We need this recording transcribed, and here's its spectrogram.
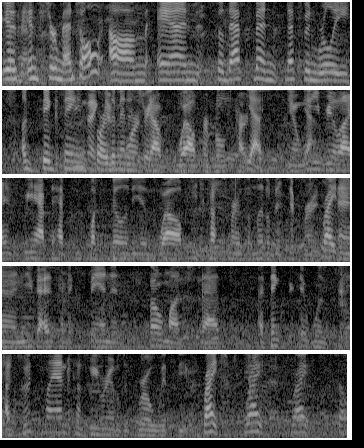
is instrumental um, and so that's been that's been really a big thing like for the ministry worked out well for both parties. Yes, You know, yeah. we realize we have to have some flexibility as well. Each customer is a little bit different. Right. And you guys have expanded so much that I think it was a good plan because we were able to grow with you. right right right so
